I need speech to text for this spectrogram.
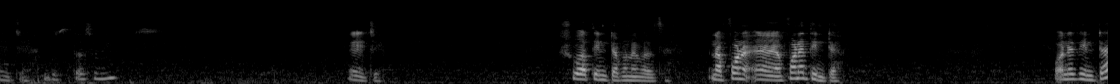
এই যে এই যে। শোয়া তিনটা মনে বাজে। না, ফোনে ফোনে তিনটা। পনে তিনটা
